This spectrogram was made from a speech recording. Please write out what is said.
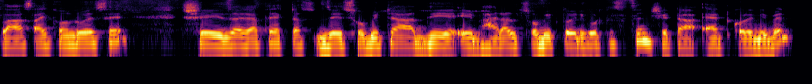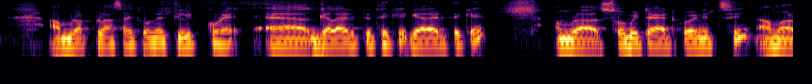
প্লাস আইকন রয়েছে। সেই জায়গাতে একটা যে ছবিটা দিয়ে এই ভাইরাল ছবি তৈরি করতে চাচ্ছেন সেটা অ্যাড করে নেবেন। আমরা প্লাস আইকনে ক্লিক করে গ্যালারিতে থেকে গ্যালারি থেকে আমরা ছবিটা অ্যাড করে নিচ্ছি। আমার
